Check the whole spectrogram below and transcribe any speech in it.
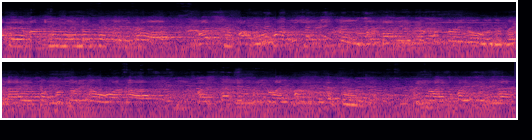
ಅದೇ ಮಕ್ಕಳು ಏನು ಅಂತ ಹೇಳಿದ್ರೆ ಬಸ್ ಹೋಗುವ ವಿಷಯ ಇಷ್ಟೇ. ಬಳ್ಳಾರಿಯಿಂದ ಪುತ್ತೂರಿಗೆ ಹೋಗೋದು. ಬಳ್ಳಾರಿಯಿಂದ ಪುತ್ತೂರಿಗೆ ಹೋಗುವಾಗ ಈ ಬಸ್ನಲ್ಲಿ ಫ್ರೀ ವೈಫೈ ಸಿಗುತ್ತೆ ಅವ್ರಿಗೆ ಫ್ರೀ ವೈಫೈ ಸಿಕ್ಕಿದಾಗ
